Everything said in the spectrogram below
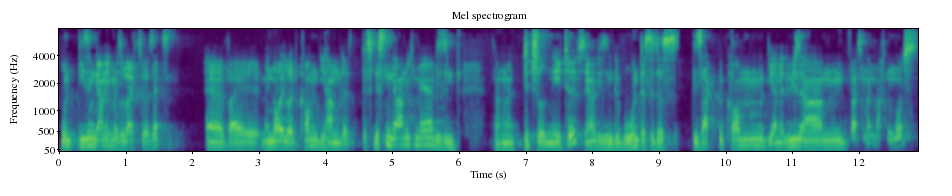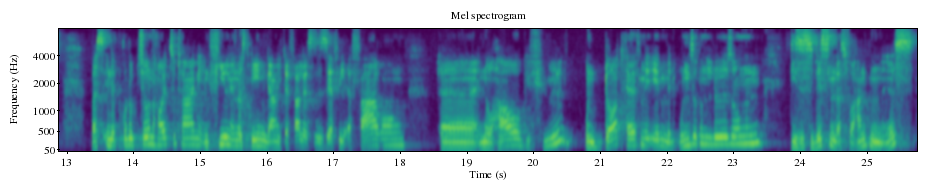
Und die sind gar nicht mehr so leicht zu ersetzen. Äh, weil wenn neue Leute kommen, die haben das, das Wissen gar nicht mehr, die sind sagen wir, Digital Natives, ja, die sind gewohnt, dass sie das gesagt bekommen, die Analyse haben, was man machen muss, was in der Produktion heutzutage in vielen Industrien gar nicht der Fall ist. Es ist sehr viel Erfahrung, äh, Know-how, Gefühl. Und dort helfen wir eben mit unseren Lösungen, dieses Wissen, das vorhanden ist,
